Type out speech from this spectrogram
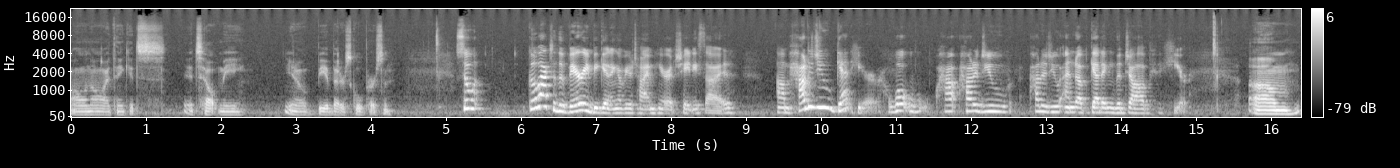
all in all, I think it's it's helped me, you know, be a better school person. So, go back to the very beginning of your time here at Shadyside. Um, how did you get here? What? How? How did you? How did you end up getting the job here? Um,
